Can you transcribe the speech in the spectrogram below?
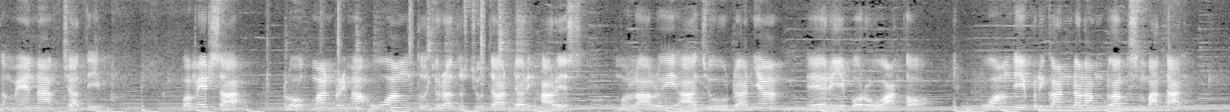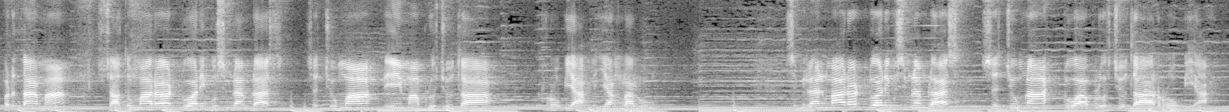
Kemenak Jatim. Pemirsa, Lukman menerima uang 700 juta dari Haris melalui ajudannya Heri Purwanto. Uang diberikan dalam dua kesempatan. Pertama, 1 Maret 2019 sejumlah 50 juta rupiah yang lalu. 9 Maret 2019 sejumlah 20 juta rupiah.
